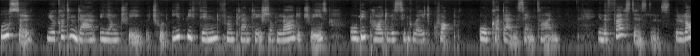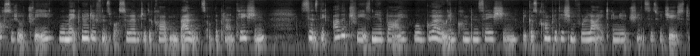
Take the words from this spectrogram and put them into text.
Also, you're cutting down a young tree which will either be thinned from a plantation of larger trees or be part of a single age crop, all cut down at the same time. In the first instance, the loss of your tree will make no difference whatsoever to the carbon balance of the plantation, since the other trees nearby will grow in compensation because competition for light and nutrients is reduced.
